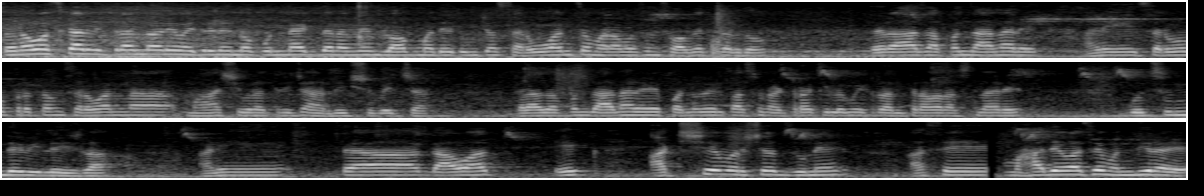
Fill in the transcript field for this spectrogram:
सो नमस्कार मित्रांनो आणि मैत्रिणींनो पुन्हा एकदा नवीन ब्लॉगमध्ये तुमच्या सर्वांचं मनापासून स्वागत करतो. तर आज आपण जाणार आहे आणि सर्वप्रथम सर्वांना महाशिवरात्रीच्या हार्दिक शुभेच्छा. तर आज आपण जाणार आहे पनवेलपासून अठरा किलोमीटर अंतरावर असणार आहे गुलसुंदे विलेजला आणि त्या गावात एक आठशे वर्ष जुने असे महादेवाचे मंदिर आहे.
